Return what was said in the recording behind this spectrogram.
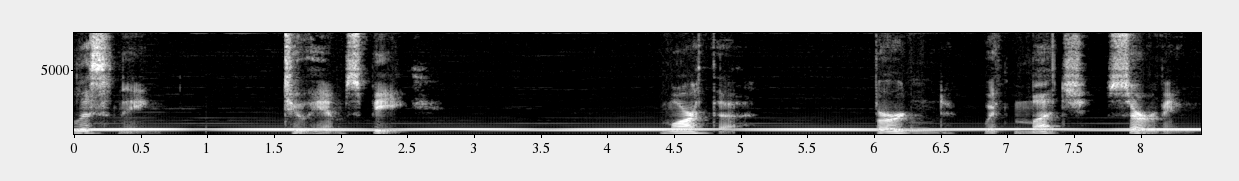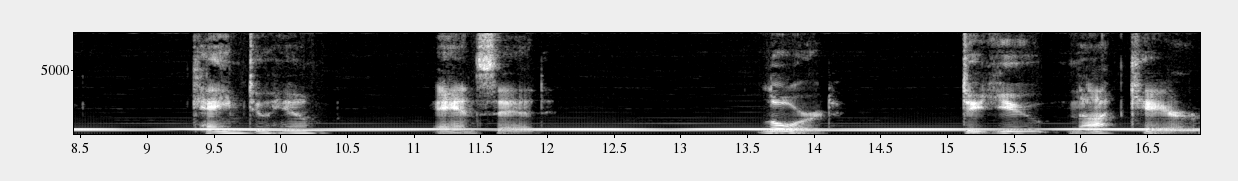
listening to him speak. Martha, burdened with much serving, came to him and said, Lord, do you not care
